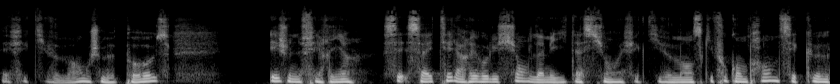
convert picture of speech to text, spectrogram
effectivement, où je me pose et je ne fais rien ça a été la révolution de la méditation, effectivement. Ce qu'il faut comprendre, c'est que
